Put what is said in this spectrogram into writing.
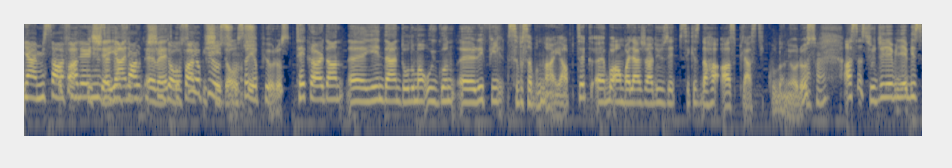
yani ufak bir misafirlerinize şey yani ufak burada- bir şey evet, de olsa ufak bir şey de olsa yapıyoruz. Tekrardan e, yeniden doluma uygun e, refill sıvı sabunlar yaptık. E, bu ambalajlarda 178 daha az plastik kullanıyoruz. Hı hı. Aslında sürdürülebilirliğe biz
